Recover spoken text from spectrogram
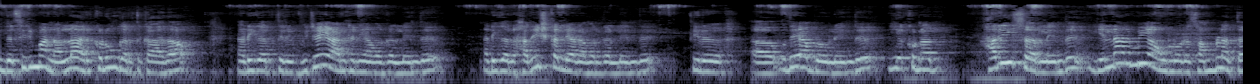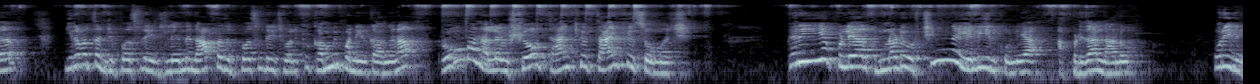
இந்த சினிமா நல்லா இருக்கணுங்கிறதுக்காக தான் நடிகர் திரு. விஜய் ஆண்டனி அவர்கள்லேருந்து நடிகர் ஹரிஷ் கல்யாண் அவர்கள்லேருந்து திரு உதயா ப்ரோலேருந்து இயக்குனர் ஹரி சார்லேருந்து எல்லாருமே அவங்களோட சம்பளத்தை இருபத்தஞ்சு பர்சன்டேஜ்லேருந்து நாற்பது பர்சன்டேஜ் வரைக்கும் கம்மி பண்ணியிருக்காங்கன்னா ரொம்ப நல்ல விஷயம். தேங்க்யூ தேங்க்யூ ஸோ மச் பெரிய பிள்ளையாருக்கு முன்னாடி ஒரு சின்ன எலி இருக்கும் இல்லையா? அப்படிதான் நானும். புரியுது?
